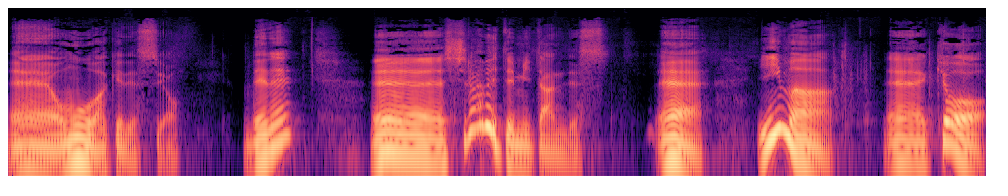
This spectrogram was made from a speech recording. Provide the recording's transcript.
えー思うわけですよ。でね、えー調べてみたんです。えー今、えー今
